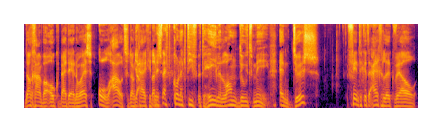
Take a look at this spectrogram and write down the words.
dan gaan we ook bij de NOS all out. Dan, ja, krijg je dan dus... is het echt collectief. Het hele land doet mee. En dus vind ik het eigenlijk wel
